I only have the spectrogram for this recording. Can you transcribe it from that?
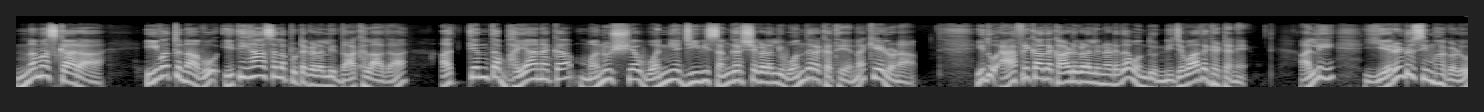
ನಮಸ್ಕಾರ. ಇವತ್ತು ನಾವು ಇತಿಹಾಸದ ಪುಟಗಳಲ್ಲಿ ದಾಖಲಾದ ಅತ್ಯಂತ ಭಯಾನಕ ಮನುಷ್ಯ ವನ್ಯಜೀವಿ ಸಂಘರ್ಷಗಳಲ್ಲಿ ಒಂದರ ಕಥೆಯನ್ನ ಕೇಳೋಣ. ಇದು ಆಫ್ರಿಕಾದ ಕಾಡುಗಳಲ್ಲಿ ನಡೆದ ಒಂದು ನಿಜವಾದ ಘಟನೆ. ಅಲ್ಲಿ ಎರಡು ಸಿಂಹಗಳು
